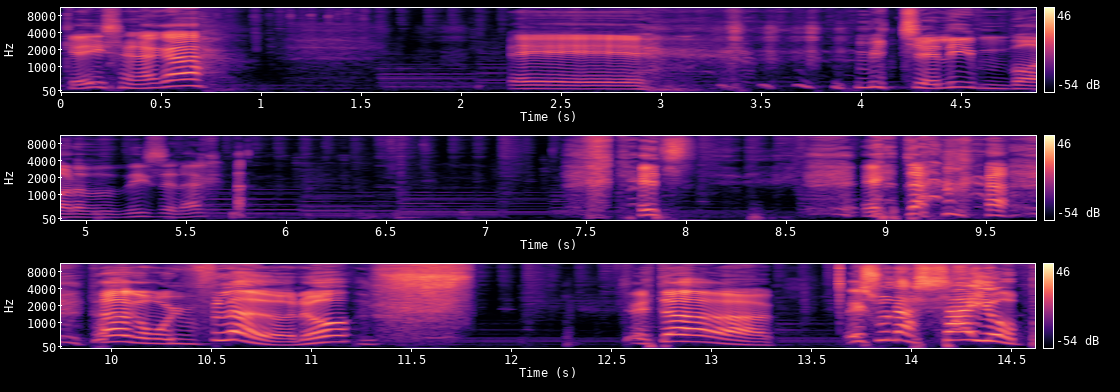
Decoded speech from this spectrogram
¿qué dicen acá? Eh, Michelin board, dicen acá. Es- estaba, estaba como inflado, ¿no? Estaba... Es una psyop,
